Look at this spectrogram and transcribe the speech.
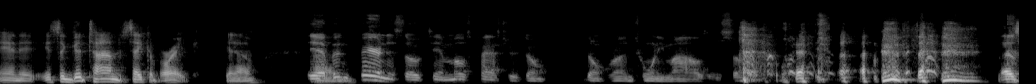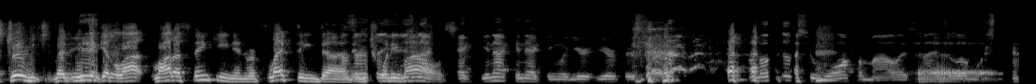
and it, it's a good time to take a break you know yeah um, but in um fairness though tim most pastors don't don't run 20 miles and so that, that's true but, but you can get a lot lot of thinking and reflecting done in 20 you're miles. not, you're not connecting with your your most of us who walk a mile it's, it's a little more uh,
